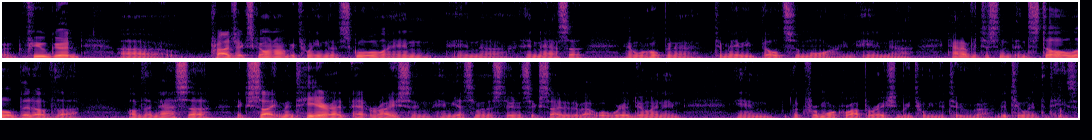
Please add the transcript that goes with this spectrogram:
a- a few good uh, projects going on between the school and and, uh, and NASA, and we're hoping to, to maybe build some more and, and uh, kind of just instill a little bit of the of the NASA excitement here at, at Rice and, and get some of the students excited about what we're doing and and look for more cooperation between the two uh, the two entities.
